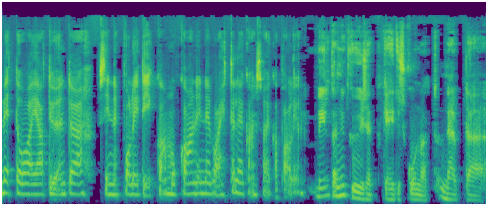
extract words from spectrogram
vetoa ja työntöä sinne politiikkaan mukaan, niin ne vaihtelee kanssa aika paljon. Miltä nykyiset kehityskunnat näyttää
